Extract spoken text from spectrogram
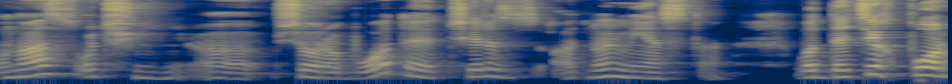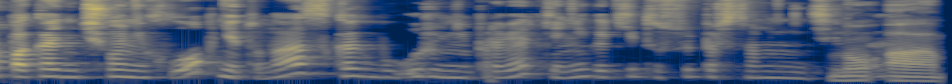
у нас очень э, все работает через одно место. Вот до тех пор, пока ничего не хлопнет, у нас как бы уровни проверки, они какие-то супер сомнительные. Ну, а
